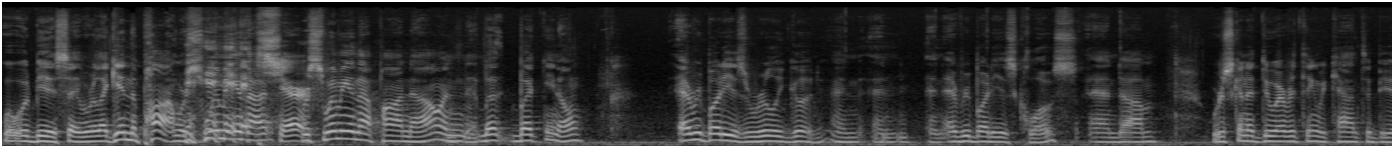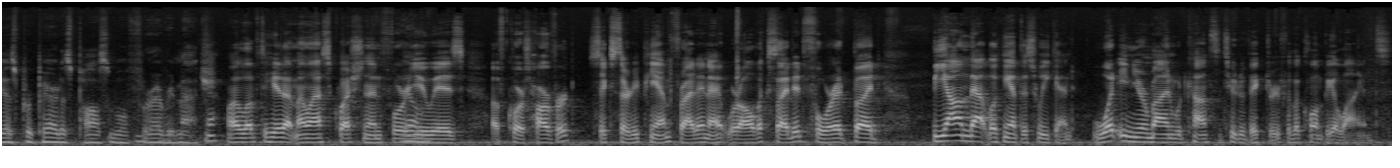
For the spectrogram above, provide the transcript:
what would be to say we're like in the pond. We're swimming in that. Sure. We're swimming in that pond now, and but but you know, everybody is really good, and and and everybody is close, and um, we're just going to do everything we can to be as prepared as possible for every match. Well, I love to hear that. My last question then for Yeah. you is, of course, Harvard, 6:30 p.m. Friday night. We're all excited for it, but beyond that, looking at this weekend, what in your mind would constitute a victory for the Columbia Lions?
